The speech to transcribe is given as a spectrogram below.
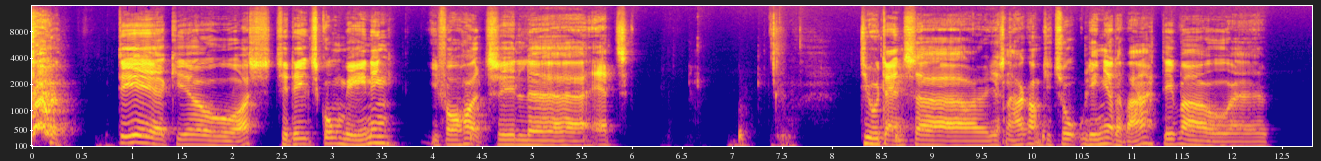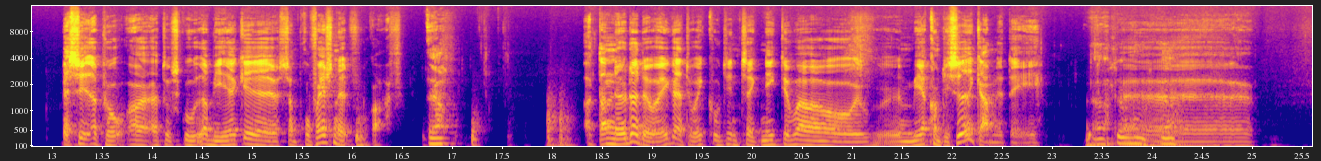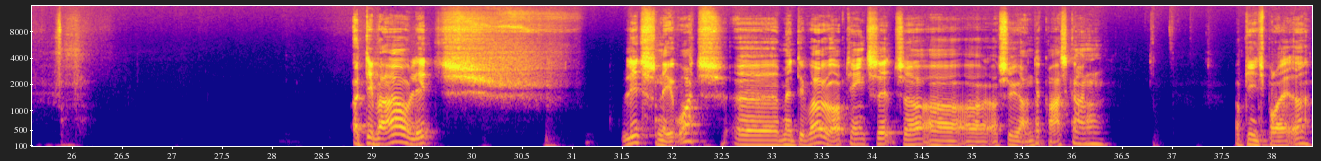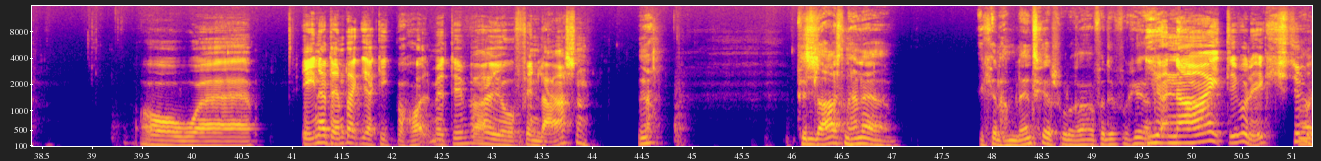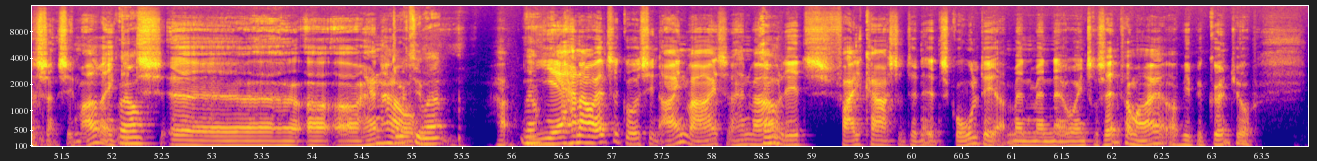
det giver jo også til dels god mening i forhold til, øh, at de uddannelser, jeg snakker om, de to linjer, der var, det var jo øh, baseret på, at du skulle ud og virke som professionel fotograf. Ja. Og der nytter det jo ikke, at du ikke kunne din teknik. Det var jo øh, mere kompliceret i gamle dage. ja, det var, ja. Øh, og det var jo lidt, lidt snævert, øh, men det var jo op til en selv så at, at, at søge andre græsgange og blive inspireret. Og øh, en af dem, der jeg gik på hold med, det var jo Finn Larsen. ja. Finn Larsen, han er, jeg kalder ham landskabsfotograf, er det forkert? Ja, nej, det var det ikke. Det var sådan set meget rigtigt. Ja. Øh, og, og han har jo... Dygtig mand. Har, ja. ja, han har jo altid gået sin egen vej, så han var ja. jo lidt fejlkastet til den skole der, men, men det var interessant for mig, og vi begyndte jo,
